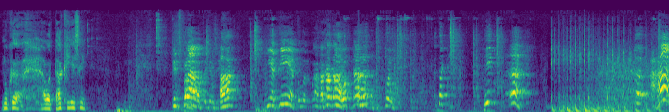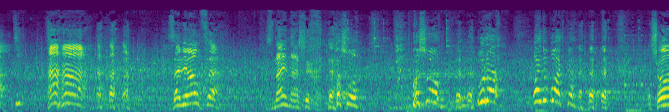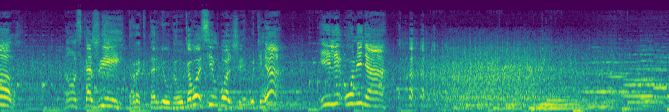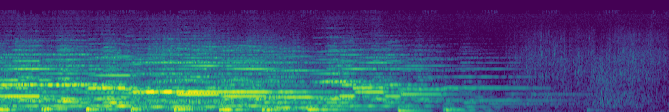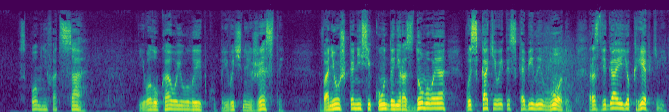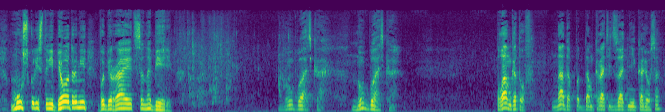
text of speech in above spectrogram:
Ну-ка, а вот так, если... Ты справа подержи. Ага. Нет, нет. Ага, а, да, вот, да, да, да, понял. Так, и... А. Ага! Ага! Завелся! Знай наших. Пошел! Пошел! Ура! Ай, ну, батька! Пошел! Ну, скажи, тракторюга, у кого сил больше? У тебя или у меня. Вспомнив отца, его лукавую улыбку, привычные жесты, Ванюшка ни секунды не раздумывая выскакивает из кабины в воду, раздвигая ее крепкими, мускулистыми бедрами, выбирается на берег. Ну, батька, ну, батька. План готов. Надо поддомкратить задние колеса,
